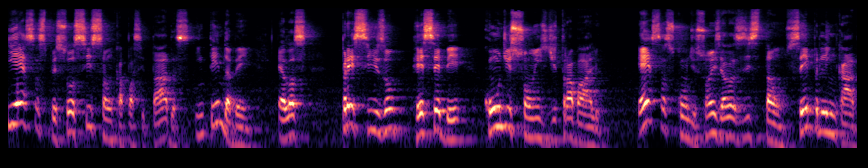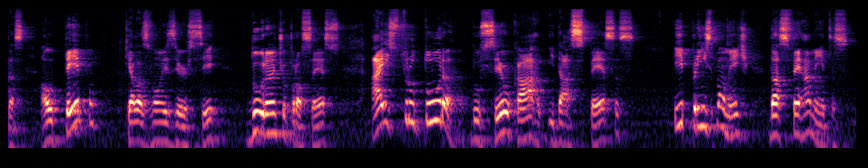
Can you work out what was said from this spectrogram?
E essas pessoas, se são capacitadas, entenda bem, elas precisam receber condições de trabalho. Essas condições elas estão sempre linkadas ao tempo que elas vão exercer durante o processo, à estrutura do seu carro e das peças e principalmente das ferramentas.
